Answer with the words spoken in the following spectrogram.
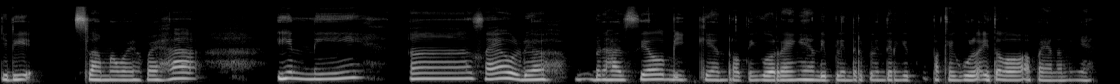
Jadi selama WFH ini Uh, saya udah berhasil bikin roti goreng yang dipelintir-pelintir gitu pakai gula itu loh apa ya namanya.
